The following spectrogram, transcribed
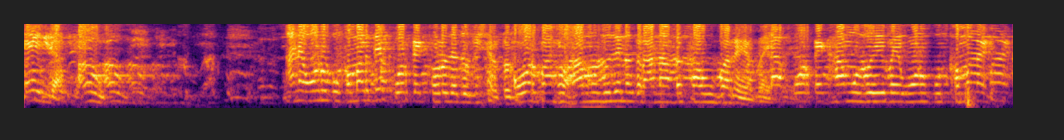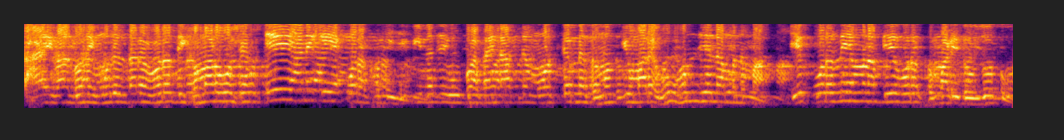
એ રીરા આવ અને ઓણું કો કમર દે કોર કંઈક થોડો જાજો વિચાર કર કોર પાછો હામું જોજે નકર આના લખા ઊભા રહે ભાઈ. આ કોર કંઈક ખામું જોઈ ભાઈ ઓણું કો ખમાડ. કાઈ વાંધો નહીં મુદલ તારે વરદી ખમાડવો છે. એ આને કે એક વાર ખમી ઈ નથી ઊભા થઈને આપને મોત કરીને ગયો મારે. હું સમજે ના મનમાં? એક વર નહીં હમણાં બે વર ખમાડી દઉં જોતું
